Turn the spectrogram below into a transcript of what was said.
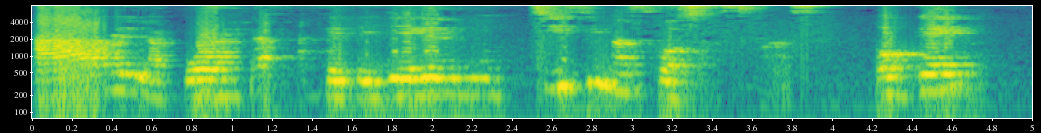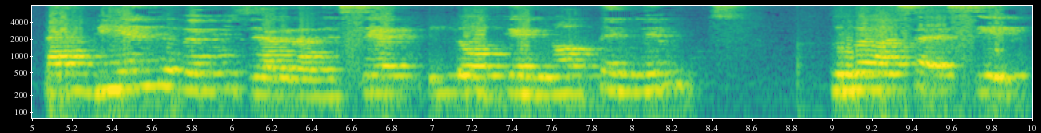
abre la puerta a que te lleguen muchísimas cosas más. ¿Ok? también debemos de agradecer lo que no tenemos. Tú me vas a decir,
